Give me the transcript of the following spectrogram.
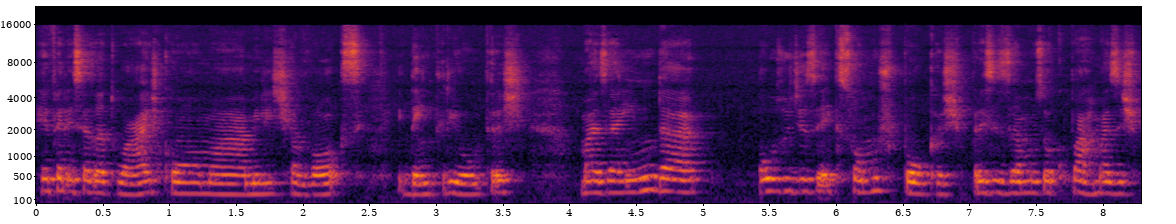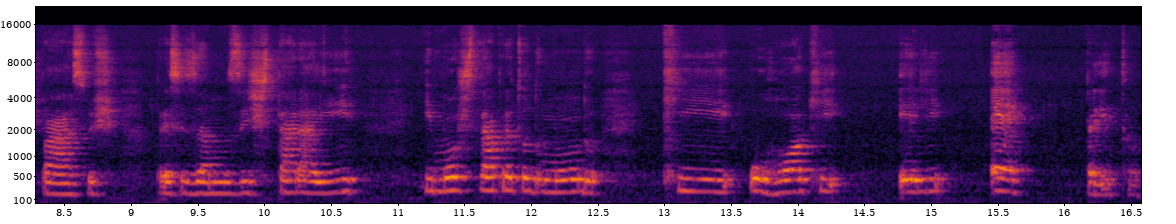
referências atuais como a Militia Vox e dentre outras, mas ainda ouso dizer que somos poucas. Precisamos ocupar mais espaços, precisamos estar aí e mostrar para todo mundo que o rock ele é preto.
